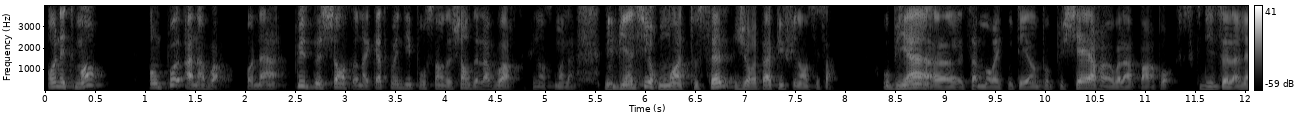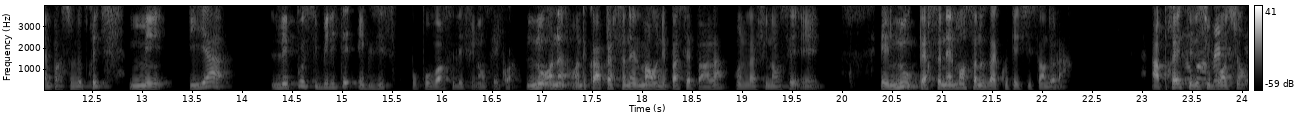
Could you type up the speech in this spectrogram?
Honnêtement, on peut en avoir. On a plus de chances, on a 90% de chances de l'avoir, ce financement-là. Mais bien sûr, moi, tout seul, je n'aurais pas pu financer ça. Ou bien, euh, ça m'aurait coûté un peu plus cher, euh, voilà, par rapport à ce que disait l'impact sur le prix. Mais il y a, les possibilités existent pour pouvoir se les financer. Quoi. Nous, on a, en tout cas, personnellement, on est passé par là, on l'a financé. Et, et nous, personnellement, ça nous a coûté 600 dollars. Après, c'est les subventions.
